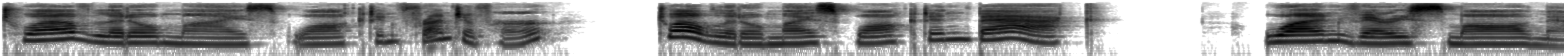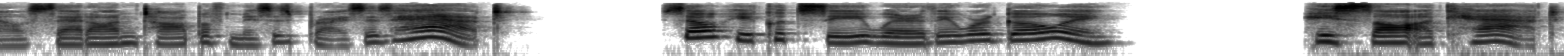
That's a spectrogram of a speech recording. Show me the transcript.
Twelve little mice walked in front of her. Twelve little mice walked in back. One very small mouse sat on top of Mrs. Brice's hat, so he could see where they were going. He saw a cat.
